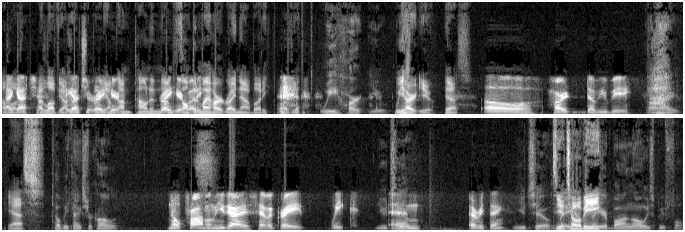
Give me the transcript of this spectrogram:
I, I love got you. you. I love you. I, I got you, you buddy. right here. I'm, I'm pounding. Right I'm here, thumping buddy. my heart right now, buddy. Love you. We heart you. we heart you. Yes. Oh, Heart WB. All right, Yes. Toby. Thanks for calling. No problem. You guys have a great week You too. and everything. you too. See you, May your- Toby. may your bong always be full.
